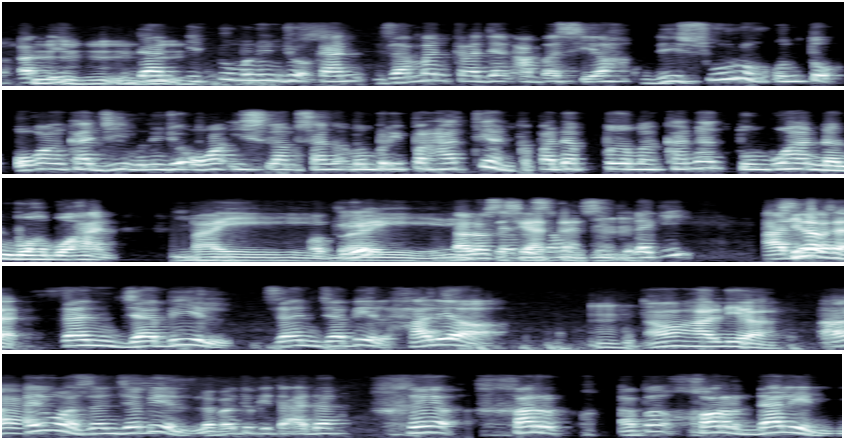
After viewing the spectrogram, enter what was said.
Ah, Hmm, i- hmm, hmm, dan itu menunjukkan zaman kerajaan Abbasiyah disuruh untuk orang kaji menunjuk orang Islam sangat memberi perhatian kepada pemakanan tumbuhan dan buah-buahan. Baik, Okey. baik. Kalau saya kesihatan. bersama sikit lagi Sila ada Ustaz. zanjabil, zanjabil, halia. Hmm. Oh, hal dia. Aywa zanjabil. Lepas tu kita ada khir, khar apa khordalin.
